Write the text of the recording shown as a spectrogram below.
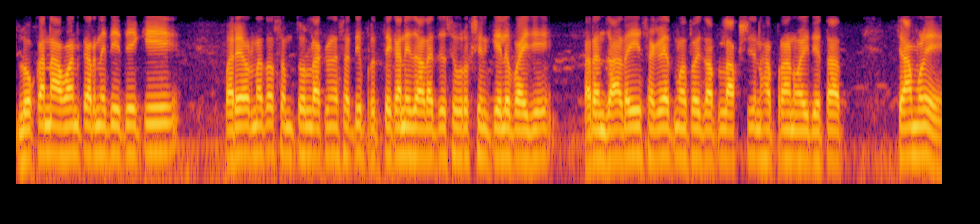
लोकांना आवाहन करण्यात येते की पर्यावरणाचा समतोल राखण्यासाठी प्रत्येकाने झाडाचं संरक्षण केलं पाहिजे कारण झाडं ही सगळ्यात महत्त्वाचं आपला ऑक्सिजन हा प्राणवायू देतात. त्यामुळे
